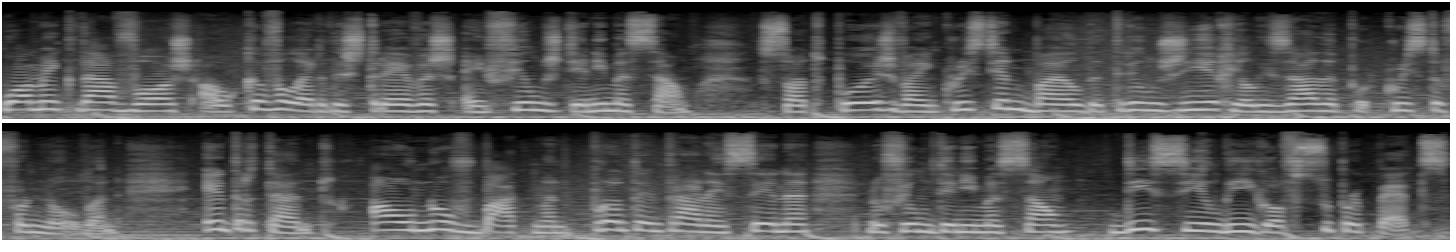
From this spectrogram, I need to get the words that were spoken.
o homem que dá a voz ao Cavaleiro das Trevas em filmes de animação. Só depois vem Christian Bale da trilogia realizada por Christopher Nolan. Entretanto, há um novo Batman pronto a entrar em cena no filme de animação DC League of Super Pets.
